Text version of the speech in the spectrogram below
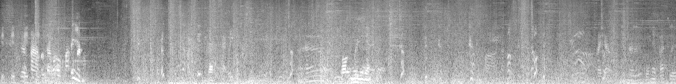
ปิดปิดเดิปินดตามแต่ว่าออกไปอ้าวรอมือเนี่ย แล้วผมไม่พักเลย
